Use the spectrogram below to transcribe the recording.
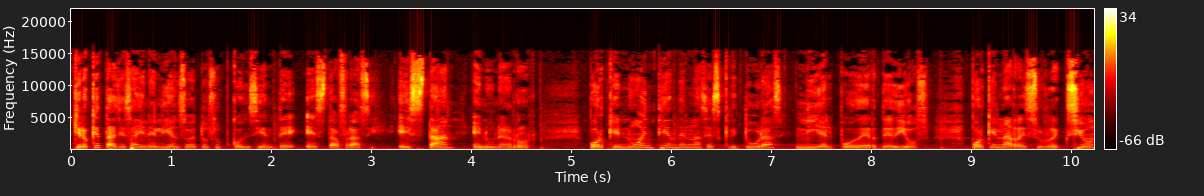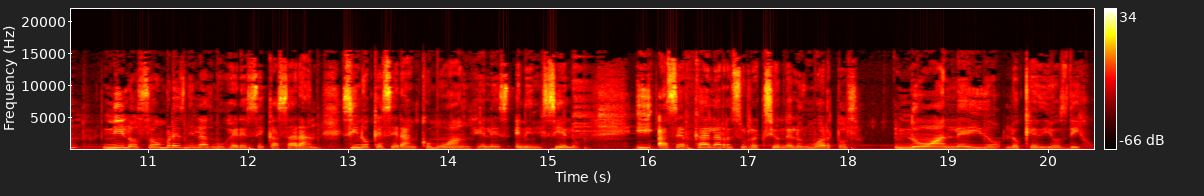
Quiero que talles ahí en el lienzo de tu subconsciente esta frase, están en un error, porque no entienden las escrituras ni el poder de Dios, porque en la resurrección ni los hombres ni las mujeres se casarán, sino que serán como ángeles en el cielo. Y acerca de la resurrección de los muertos, no han leído lo que Dios dijo.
